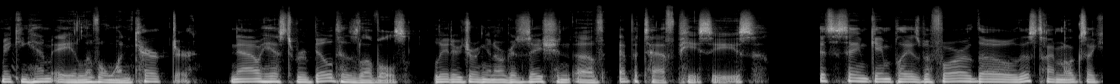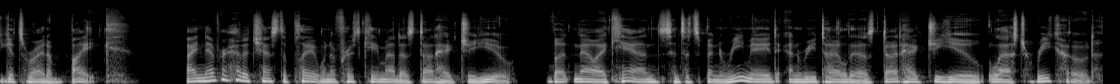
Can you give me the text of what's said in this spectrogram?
making him a level 1 character. Now he has to rebuild his levels, later during an organization of Epitaph PCs. It's the same gameplay as before, though this time it looks like you get to ride a bike. I never had a chance to play it when it first came out as .hack GU, but now I can since it's been remade and retitled as .hack GU Last Recode.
